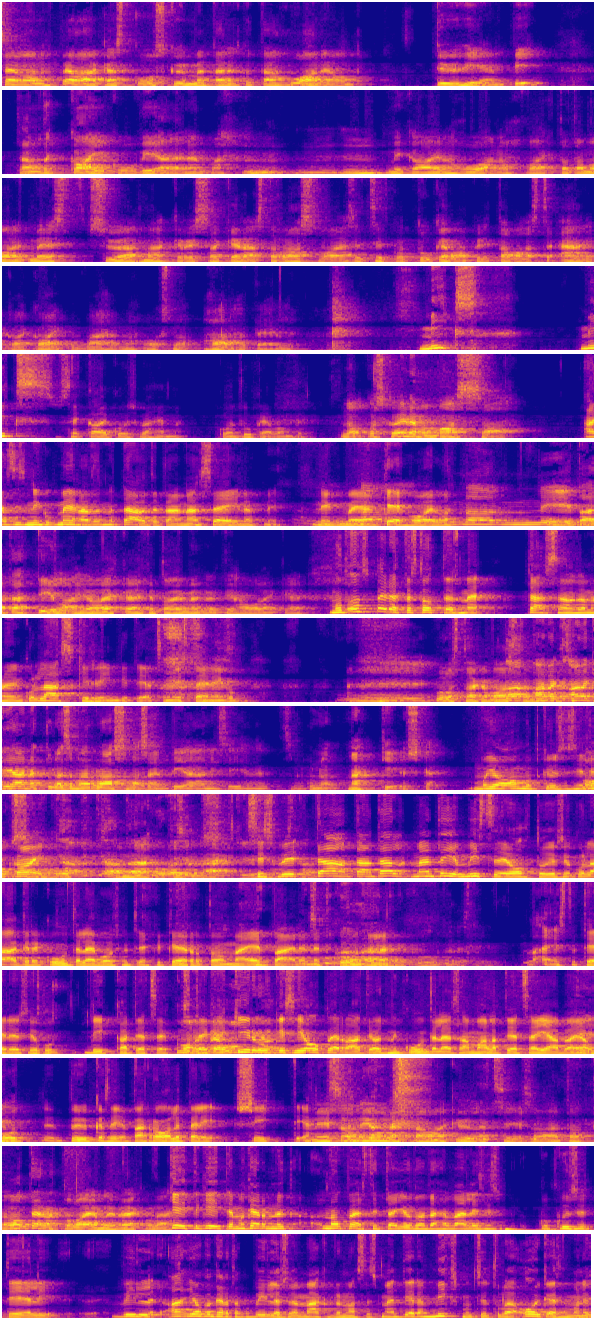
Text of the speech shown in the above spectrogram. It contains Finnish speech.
Se on pelaajakästä 60. Nyt kun tämä huone on tyhjempi, tämä muuten kaikuu vielä enemmän. Mm-hmm. Mikä on aina huono, vaikka tota monet meistä syö mäkkärissä kerästä rasvaa ja sitten sit kun on tukevampi, niin tavallaan se ääni kai kaikuu vähemmän. Onko mä harha teille? Miksi? Miksi se kaikuisi vähemmän, kun on tukevampi? No, koska enemmän massaa. Ai siis niin kuin meinaat, että me täytetään nämä seinät niin, niin kuin meidän no, kehoilla. No niin, tai tämä tila. Joo, ehkä, ehkä toi ei mennyt ihan oikein. Mutta olisi periaatteessa totta, jos me... Tässä on semmoinen niin kuin läskirinki, tiedätkö, mistä ei niin kuin... Niin. Kuulostaa aika vastaan. Ainakin, ainakin äänet tulee semmoinen rasvasempi ääni siihen, että semmoinen kun mäkkiyskä. Joo, mutta kyllä se silti kaikuu. Mikä, mikä on tämä? Siis vi, tää on, tää on tällä, mä en tiedä mistä se johtuu, jos joku lääkäri kuuntelee, voisi nyt ehkä kertoa. Mä epäilen, että kuuntelee. Mä en sitä tiedä, jos joku dikkaa, tiedätkö, kun se tekee kirurgisia operaatioita, niin kuuntelee samalla, tiedätkö, jäbä ja huut, pyykkäsi jotain roolipeli shittiä. Niin se on niin unnettavaa kyllä, että siis on totta. No tervetuloa Emeli Rekunen. Kiitti, kiitti. Mä kerron nyt nopeasti tämän jutun tähän väliin, siis kun kysyttiin, eli Ville, joka kerta kun Ville syö McDonald'sissa, mä en tiedä miksi, mutta sillä tulee oikein semmoinen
